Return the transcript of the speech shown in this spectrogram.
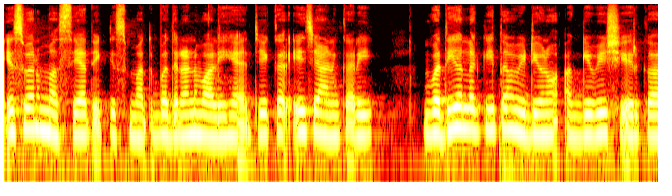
ਇਸ ਵਾਰ ਮੱਸਿਆ ਤੇ ਕਿਸਮਤ ਬਦਲਣ ਵਾਲੀ ਹੈ। ਜੇਕਰ ਇਹ ਜਾਣਕਾਰੀ ਵਧੀਆ ਲੱਗੀ ਤਾਂ ਵੀਡੀਓ ਨੂੰ ਅੱਗੇ ਵੀ ਸ਼ੇਅਰ ਕਰ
